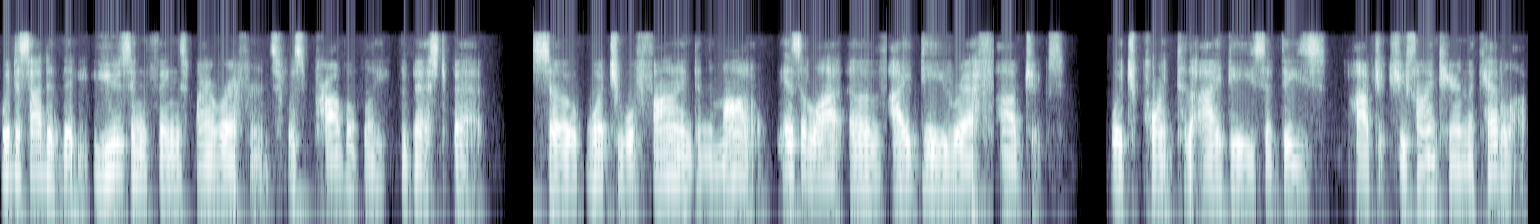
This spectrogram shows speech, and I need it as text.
we decided that using things by reference was probably the best bet. So what you will find in the model is a lot of ID ref objects, which point to the IDs of these objects you find here in the catalog.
